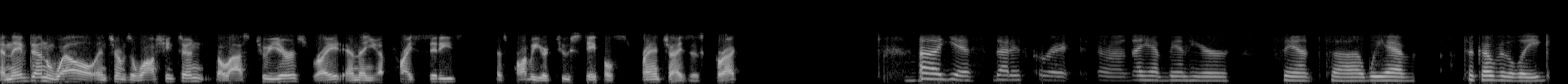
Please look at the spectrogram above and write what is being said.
And they've done well in terms of Washington the last two years, right? And then you have Tri Cities as probably your two staples franchises, correct? Uh, yes, that is correct. Uh, they have been here since uh, we have took over the league,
